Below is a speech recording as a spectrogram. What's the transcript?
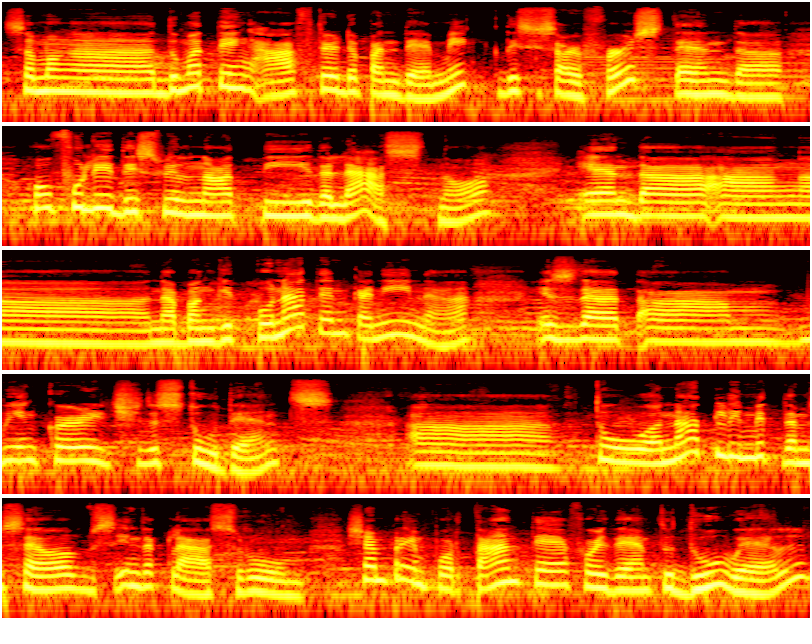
sa mga dumating after the pandemic. This is our first and uh, hopefully this will not be the last, no? And uh, ang uh, nabanggit po natin kanina is that um, we encourage the students uh, to not limit themselves in the classroom. Siyempre, importante for them to do well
